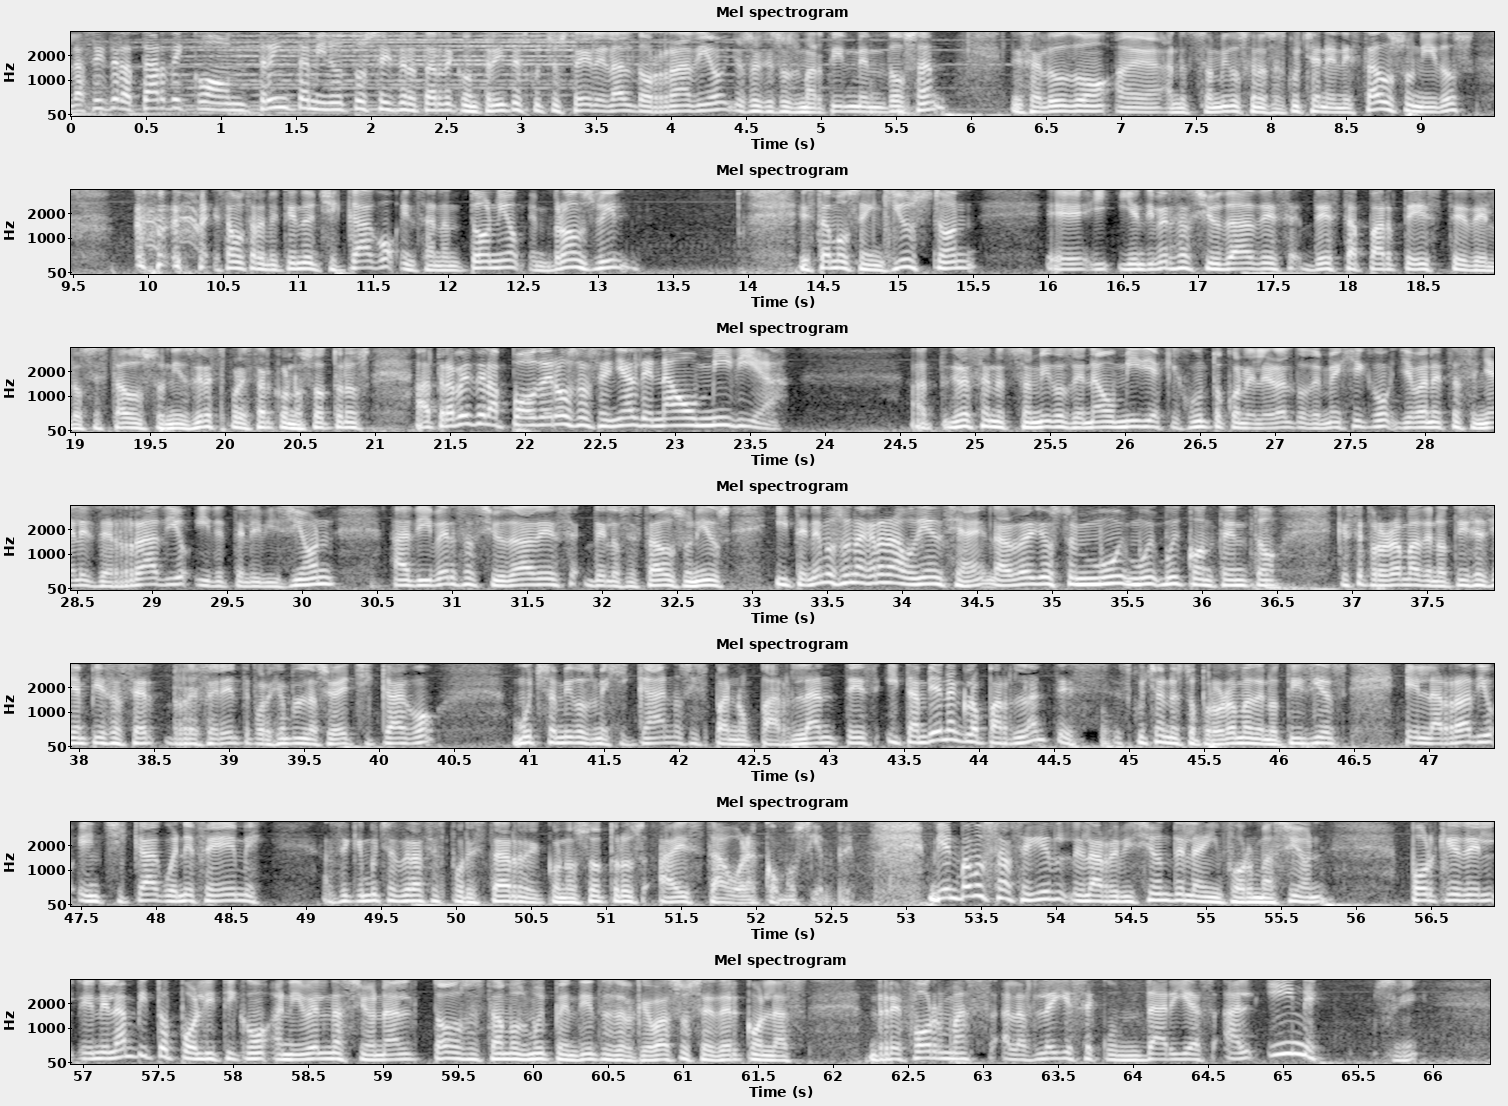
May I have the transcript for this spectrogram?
Las 6 de la tarde con 30 minutos, 6 de la tarde con 30. Escucha usted el Heraldo Radio. Yo soy Jesús Martín Mendoza. Le saludo eh, a, nuestros amigos que nos escuchan en Estados Unidos. Estamos transmitiendo en Chicago, en San Antonio, en Bronzeville. Estamos en Houston eh, y, y, en diversas ciudades de esta parte este de los Estados Unidos. Gracias por estar con nosotros a través de la poderosa señal de Now Media gracias a nuestros amigos de Now Media que junto con el Heraldo de México llevan estas señales de radio y de televisión a diversas ciudades de los Estados Unidos. Y tenemos una gran audiencia, ¿eh? la verdad yo estoy muy, muy, muy contento que este programa de noticias ya empieza a ser referente, por ejemplo, en la ciudad de Chicago muchos amigos mexicanos, hispanoparlantes y también angloparlantes escuchan nuestro programa de noticias en la radio en Chicago, en FM. Así que muchas gracias por estar eh, con nosotros a esta hora, como siempre. Bien, vamos a seguir la revisión de la información, porque en el ámbito político a nivel nacional todos estamos muy pendientes de lo que va a suceder con las reformas a las leyes secundarias al INE. ¿sí?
